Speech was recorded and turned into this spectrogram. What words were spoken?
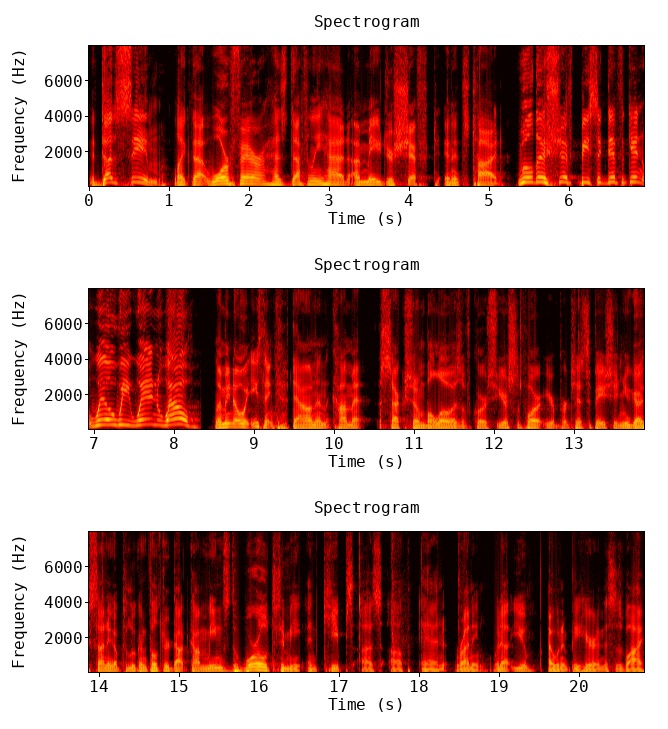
It does seem like that warfare has definitely had a major shift in its tide. Will this shift be significant? Will we win? Well, let me know what you think down in the comment section below. As of course, your support, your participation, you guys signing up to lukeunfiltered.com means the world to me and keeps us up and running. Without you, I wouldn't be here. And this is why I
